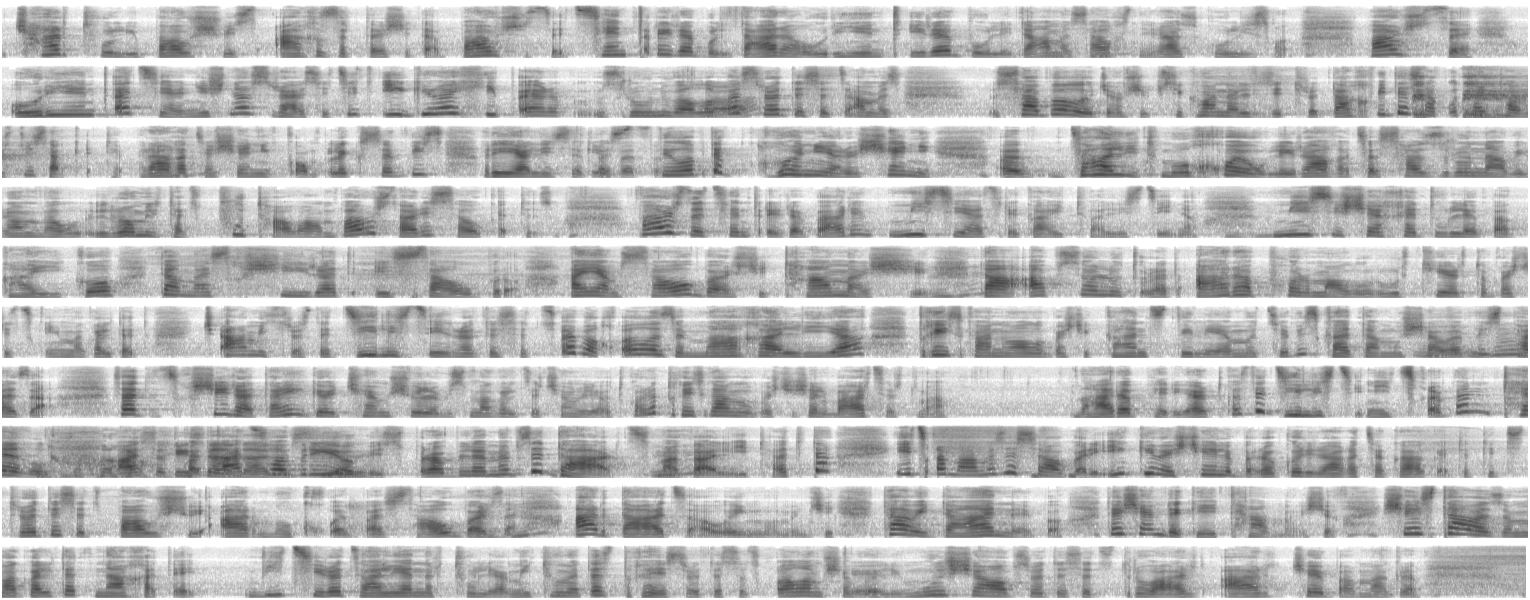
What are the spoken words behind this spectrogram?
ჩართული ბავშვის აღზრდაში და ბავშვზე ცენტრირებული და არა ორიენტირებული და ამას ახსნი რას გულისხმობ. ბავშვზე ორიენტაცია ნიშნავს რას იცით? იგივე ჰიპერზრუნველობას, როდესაც ამას საბოლოო ჯამში ფსიქოანალიზით რომ დახვიდე საკუთარ თავისთვის აკეთებ. რაღაცა შენი კომპლექსების რეალიზებას ცდილობ და გონია რომ შენი ძალით მოხვეული რაღაცა საზრუნავი რომლითაც ფუთავ ამ ბავშვს არის საუკეთესო. ბავშვზე ცენტრირება არის მისი აზრი გაითვალისწინო. მისი შეხედულება გაიგო და მას ხშირად ესაუბრო. აი ამ საუბარში თამაში და აბსოლუტურად არაფორმალურ ურთიერთობაშიც კი მაგალითად ჭამის დროს და ძილის წინ როდესაც წვება ყველაზე მაღალია დღის განმავლობაში განცდილი ემოციების გადამუშავების ფაზა. სადაც ხშირად არის იგივე ჩემშულების მაგალითად შემიძლია ვთქვა, რომ დღის განმავლობაში შეიძლება არც ერთმა არაფერი არ თქვას და ძილის წინ იწება თელ ასე თქვა კაცობრიობის პრობლემებზე დაარც მაგალითად და იწება ამაზე საუბარი. იგივე შეიძლება როგორი რაღაცა გააკეთოთ, იცით, როდესაც ბავშვი არ მოგყვება საუბარზე, არ დააძალო იმ მომენტში. თავი დაანებო და შემდეგ ითამაშო. შესთავაზო მაგალითად ნახატე ვიცი რომ ძალიან რთულია. მით უმეტეს დღეს როდესაც ყველა მშობელი მუშაობს როდესაც დრო არ არჩება მაგრამ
